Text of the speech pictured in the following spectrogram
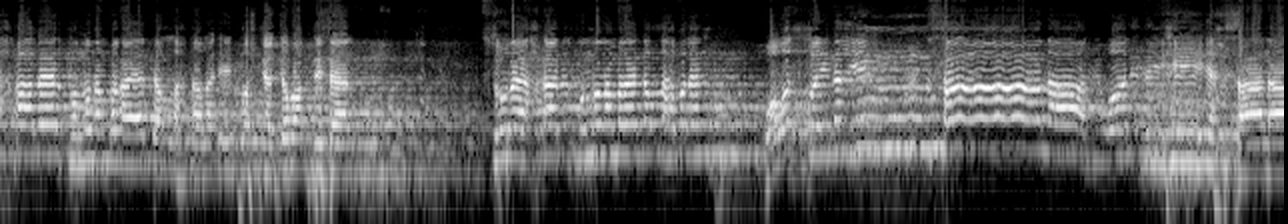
আহকাবের 15 নম্বর আয়াতে আল্লাহ তালা এই প্রশ্নের জবাব দিয়েছেন। সূরা আহকাবের 15 নম্বর আয়াতে আল্লাহ বলেন ওয়াসাইনাল ইনসানা বিওয়ালিদিহি ইহসানা।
